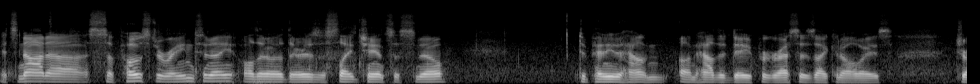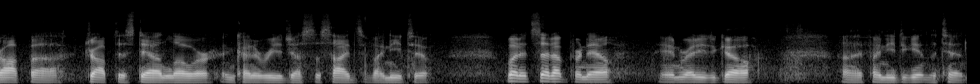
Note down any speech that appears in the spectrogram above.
It's not uh, supposed to rain tonight, although there is a slight chance of snow. Depending on how, on how the day progresses, I can always drop uh, drop this down lower and kind of readjust the sides if I need to. But it's set up for now and ready to go uh, if I need to get in the tent.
